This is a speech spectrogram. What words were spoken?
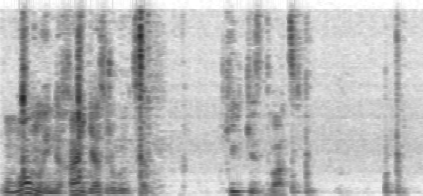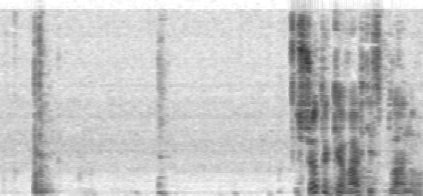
умовно, і нехай я зробив це кількість 20. Що таке вартість планова?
